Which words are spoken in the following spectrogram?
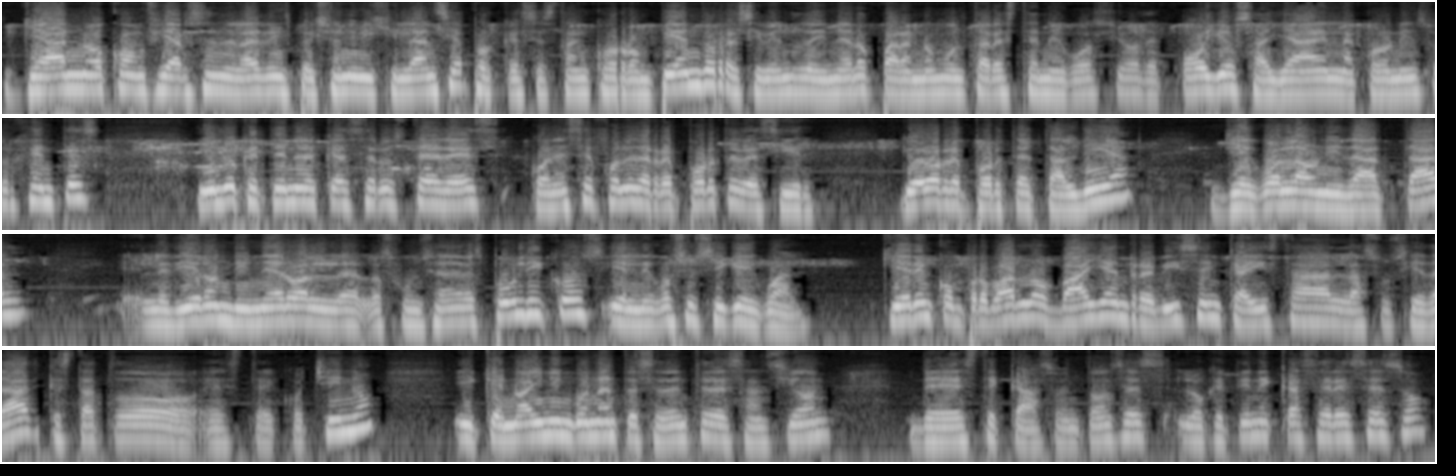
Ya no confiarse en el área de inspección y vigilancia porque se están corrompiendo, recibiendo dinero para no multar este negocio de pollos allá en la colonia Insurgentes. Y lo que tiene que hacer usted es, con ese folio de reporte, decir, yo lo reporté tal día, llegó la unidad tal, eh, le dieron dinero a los funcionarios públicos y el negocio sigue igual. Quieren comprobarlo, vayan, revisen que ahí está la suciedad, que está todo este cochino y que no hay ningún antecedente de sanción de este caso. Entonces, lo que tiene que hacer es eso,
